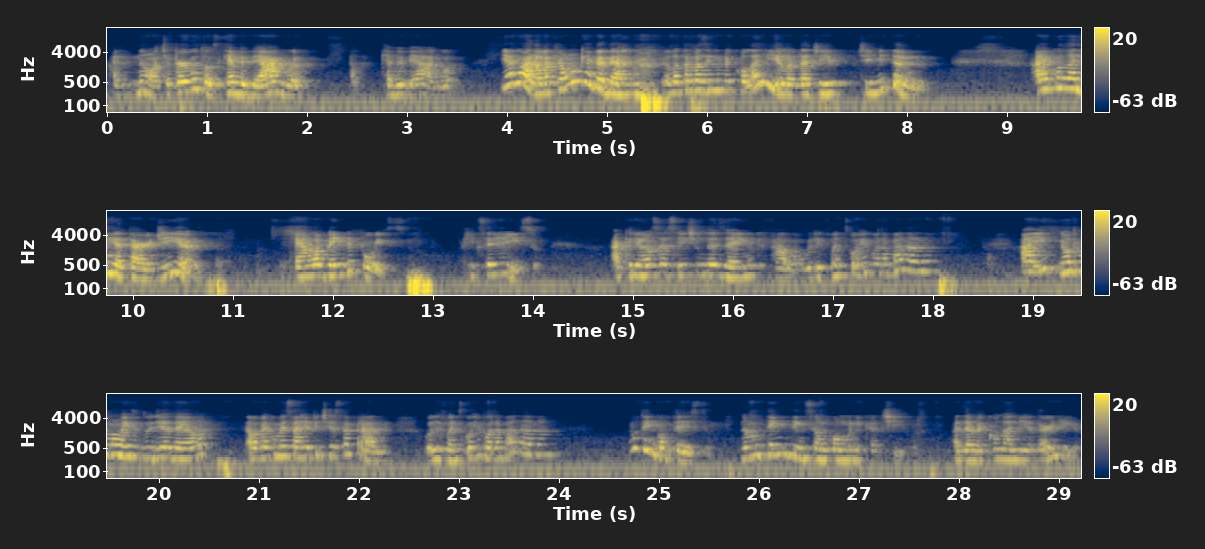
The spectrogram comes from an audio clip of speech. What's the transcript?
Aí, não, a tia perguntou: você quer beber água? Ela quer beber água. E agora? Ela quer ou não quer beber água? Ela tá fazendo uma ecolalia, ela tá te, te imitando. A ecolalia tardia, ela vem depois. O que, que seria isso? A criança assiste um desenho que fala: o elefante escorregou na banana. Aí, em outro momento do dia dela, ela vai começar a repetir essa frase: o elefante escorregou na banana. Não tem contexto, não tem intenção comunicativa, mas é uma ecolalia tardia.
